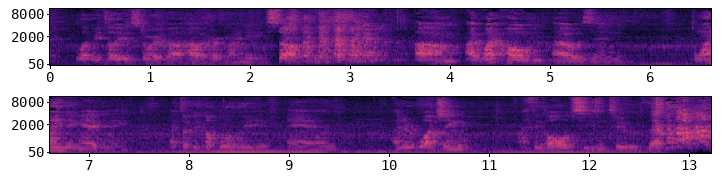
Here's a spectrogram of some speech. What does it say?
let me tell you a story about how I hurt my knee. So, um, I went home. I was in blinding agony. I took a couple of Aleve and I ended up watching, I think, all of season two. That. Yeah.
